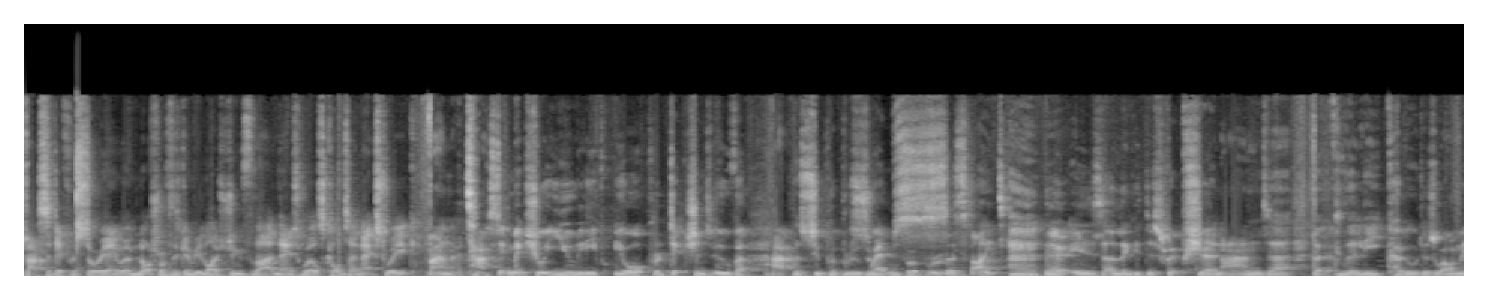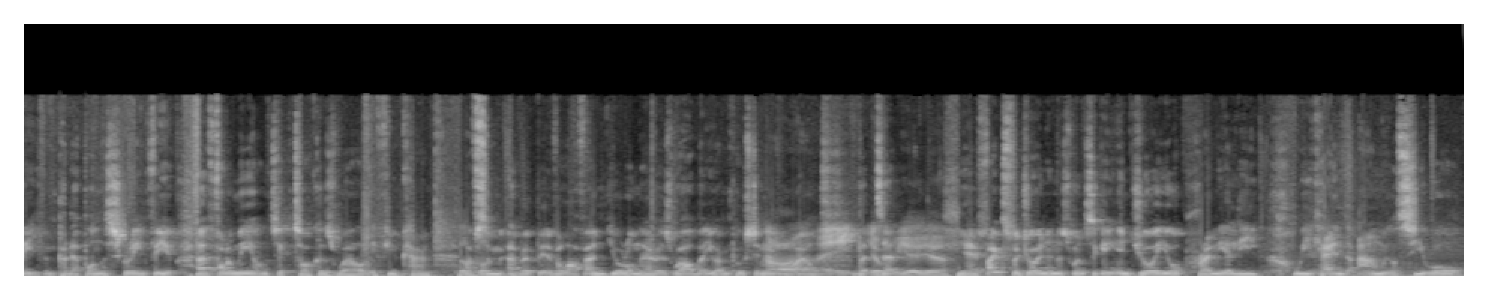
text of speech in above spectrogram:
That's a different story anyway. I'm not sure if there's going to be a live stream for that, and then it's Wales content next week. Fantastic. Make sure you leave your predictions over at the Superbru website. There is a link in the description and uh, the, the league code as well. I may even put up on the screen for you. Uh, follow me on TikTok as well if you can. Have some have a bit of a laugh. And you're on there as well, but you haven't posted in a while. mate, But over uh, a yeah. yeah, thanks for joining us once again. Enjoy your Premier League weekend, and we'll see you all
